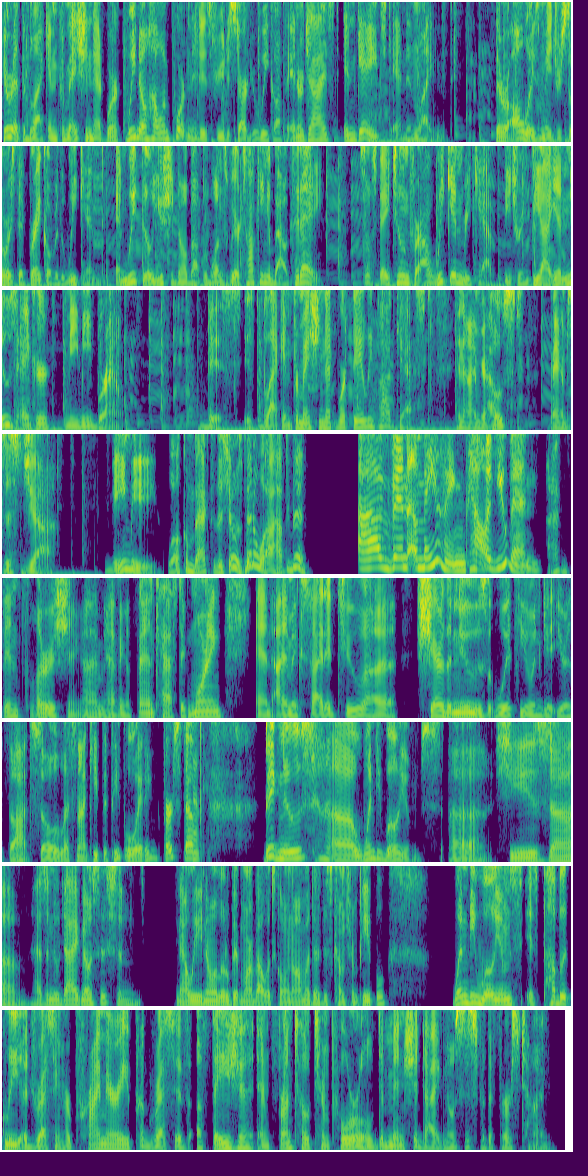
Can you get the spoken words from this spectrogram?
Here at the Black Information Network, we know how important it is for you to start your week off energized, engaged, and enlightened. There are always major stories that break over the weekend, and we feel you should know about the ones we are talking about today. So stay tuned for our weekend recap featuring BIN news anchor Mimi Brown. This is the Black Information Network Daily Podcast, and I'm your host, Ramses Ja. Mimi, welcome back to the show. It's been a while. How have you been? I've been amazing. How have you been? I've been flourishing. I'm having a fantastic morning, and I am excited to uh, share the news with you and get your thoughts. So let's not keep the people waiting. First up, okay. big news: uh, Wendy Williams. Uh, she's uh, has a new diagnosis, and now we know a little bit more about what's going on with her. This comes from People. Wendy Williams is publicly addressing her primary progressive aphasia and frontotemporal dementia diagnosis for the first time.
